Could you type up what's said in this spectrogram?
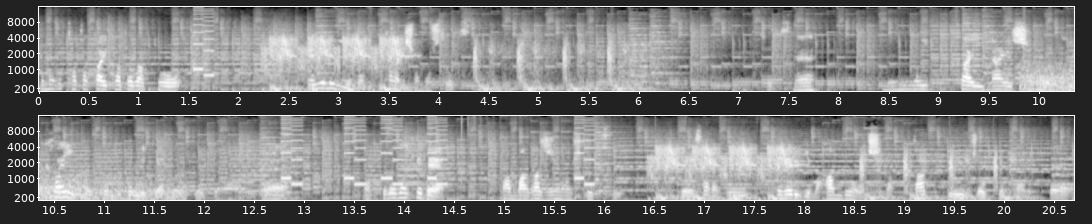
この戦い方だと、エネルギーもかなり消耗しそうですね。そうですね。もう1回ないし、もう2回ここに攻撃を取らなきゃいけないので、まあ、これだけで、まあ、マガジンを1つ、え、さらにエネルギーも半分を失ったっていう状況になるので、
